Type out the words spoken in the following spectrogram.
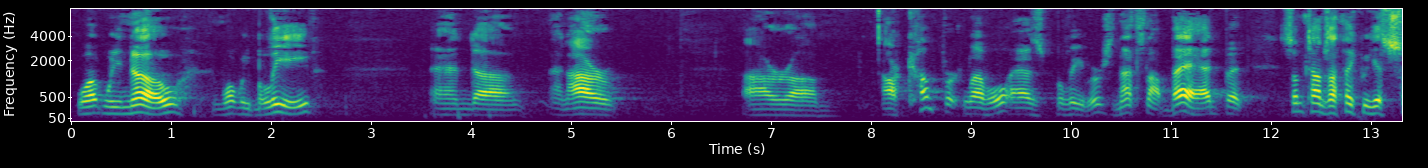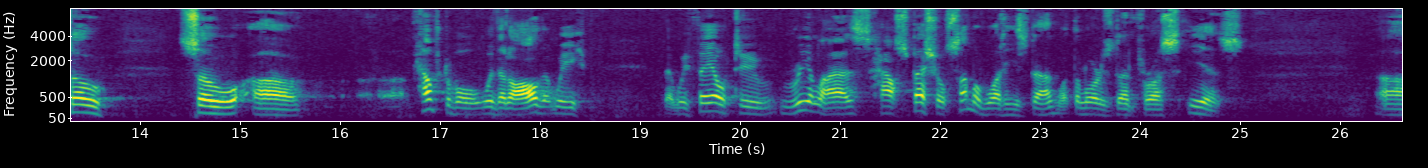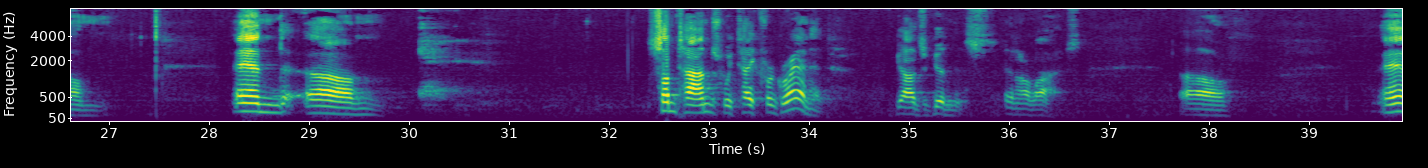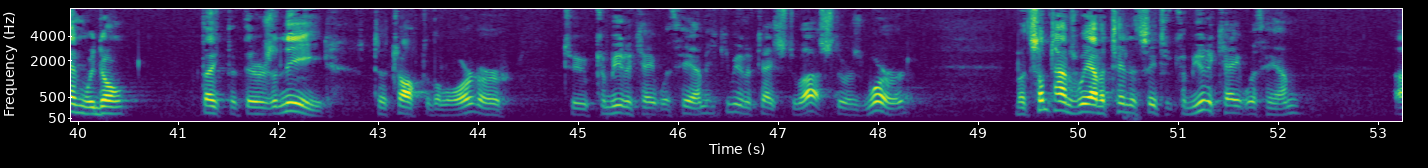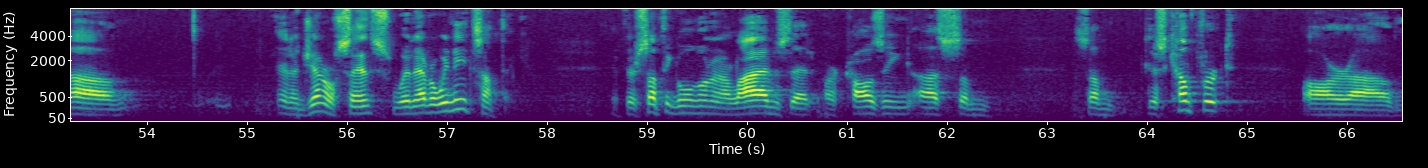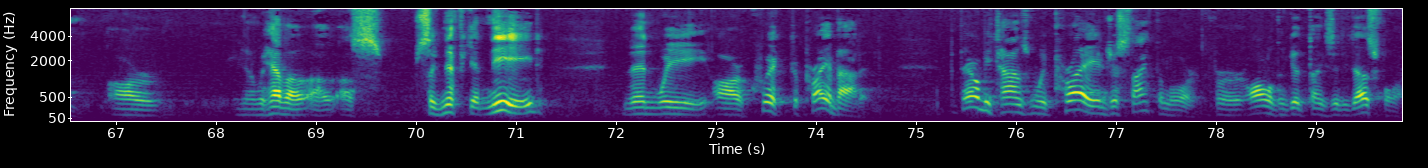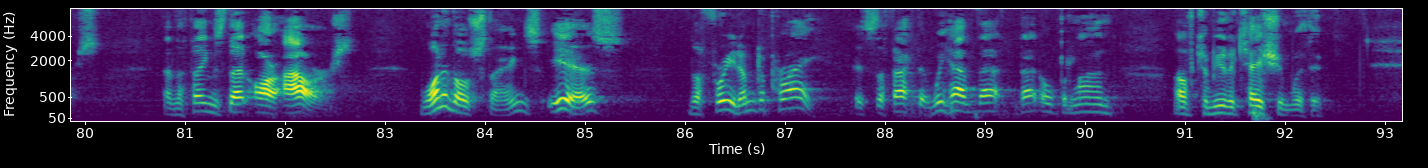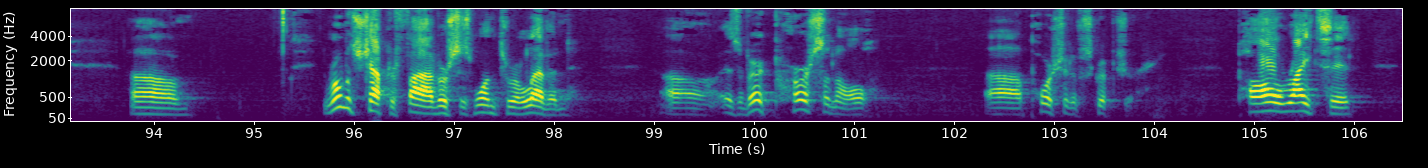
what we know and what we believe and, uh, and our, our, um, our comfort level as believers, and that's not bad, but sometimes I think we get so, so uh, comfortable with it all that we that we fail to realize how special some of what He's done, what the Lord has done for us, is. Um, and um, sometimes we take for granted God's goodness in our lives. Uh, and we don't think that there's a need to talk to the Lord or to communicate with Him. He communicates to us through His Word. But sometimes we have a tendency to communicate with Him uh, in a general sense whenever we need something. If there's something going on in our lives that are causing us some some discomfort, or uh, or you know we have a, a, a significant need, then we are quick to pray about it. There will be times when we pray and just thank the Lord for all of the good things that He does for us and the things that are ours. One of those things is the freedom to pray. It's the fact that we have that, that open line of communication with Him. Um, Romans chapter 5, verses 1 through 11, uh, is a very personal uh, portion of Scripture. Paul writes it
